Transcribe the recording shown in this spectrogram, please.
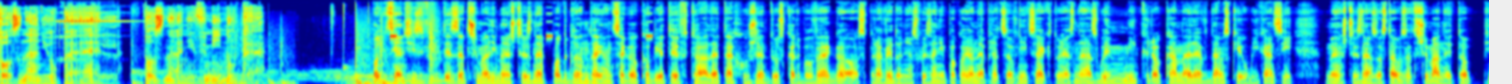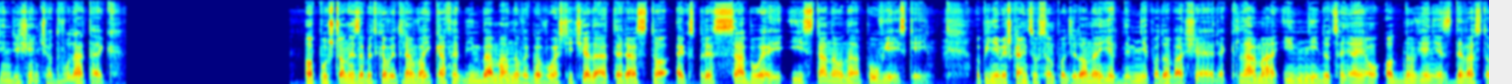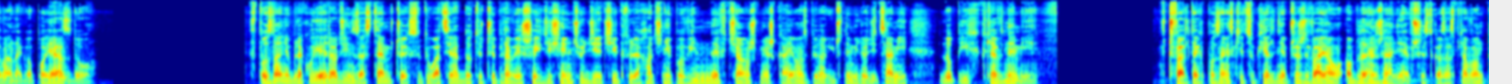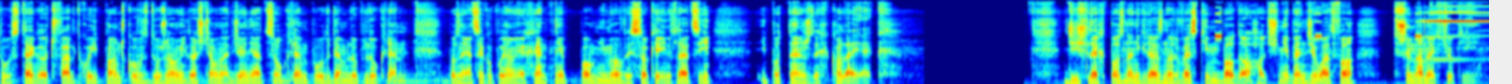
poznaniu.pl. Poznań w minutę. Policjanci z Wildy zatrzymali mężczyznę podglądającego kobiety w toaletach Urzędu Skarbowego. O sprawie doniosły zaniepokojone pracownice, które znalazły mikrokamerę w damskiej ubikacji. Mężczyzna został zatrzymany, to 52-latek. Opuszczony zabytkowy tramwaj Cafe Bimba ma nowego właściciela. Teraz to Express Subway i stanął na Półwiejskiej. Opinie mieszkańców są podzielone. Jednym nie podoba się reklama, inni doceniają odnowienie zdewastowanego pojazdu. W Poznaniu brakuje rodzin zastępczych. Sytuacja dotyczy prawie 60 dzieci, które choć nie powinny, wciąż mieszkają z biologicznymi rodzicami lub ich krewnymi. Czwartek poznańskie cukiernie przeżywają oblężenie. Wszystko za sprawą tłustego czwartku i pączków z dużą ilością nadzienia, cukrem, pudrem lub lukrem. Poznaniacy kupują je chętnie, pomimo wysokiej inflacji i potężnych kolejek. Dziś Lech Poznań gra z norweskim Bodo, choć nie będzie łatwo, trzymamy kciuki.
